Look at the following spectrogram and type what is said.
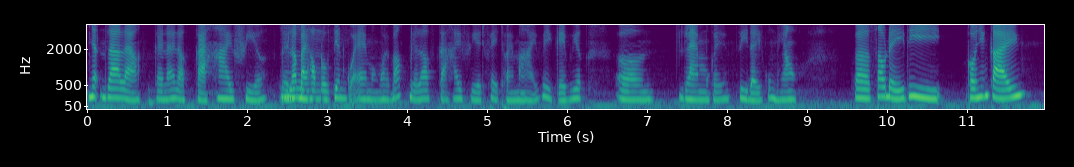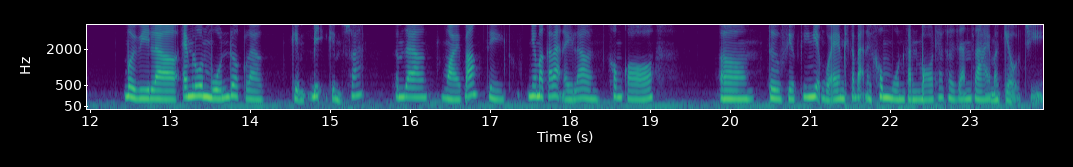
nhận ra là cái này là cả hai phía. Đấy là bài học Ừ. đầu tiên của em ở ngoài bắc. Đấy là cả hai phía phải thoải mái về cái việc ờ, làm một cái gì đấy cùng nhau. Và sau đấy thì có những cái bởi vì là em luôn muốn được là kiểm bị kiểm soát. Đâm ra ngoài bắc thì nhưng mà các bạn ấy là không có ờ, từ phía kinh nghiệm của em thì các bạn ấy không muốn gắn bó theo thời gian dài mà kiểu chỉ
